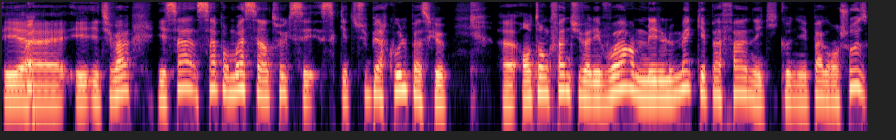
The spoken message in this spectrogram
Et, Ouais. euh, et, et tu vois, et ça, ça pour moi c'est un truc, c'est ce qui est super cool parce que euh, en tant que fan tu vas les voir, mais le mec qui est pas fan et qui connaît pas grand chose,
